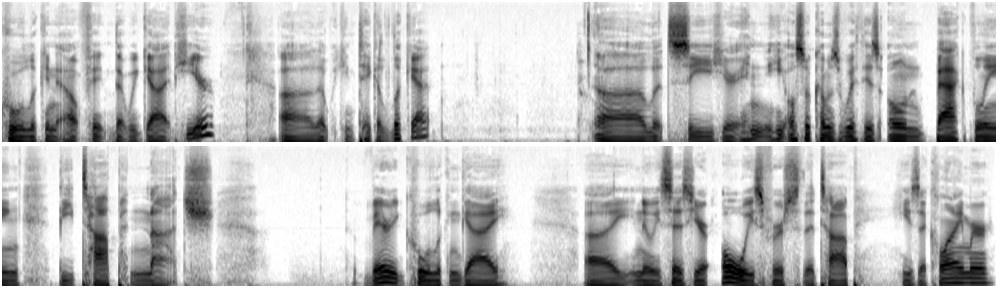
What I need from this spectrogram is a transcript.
cool looking outfit that we got here uh, that we can take a look at. Uh, let's see here, and he also comes with his own back bling, the top notch. Very cool looking guy. Uh, you know, he says here always first to the top. He's a climber.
